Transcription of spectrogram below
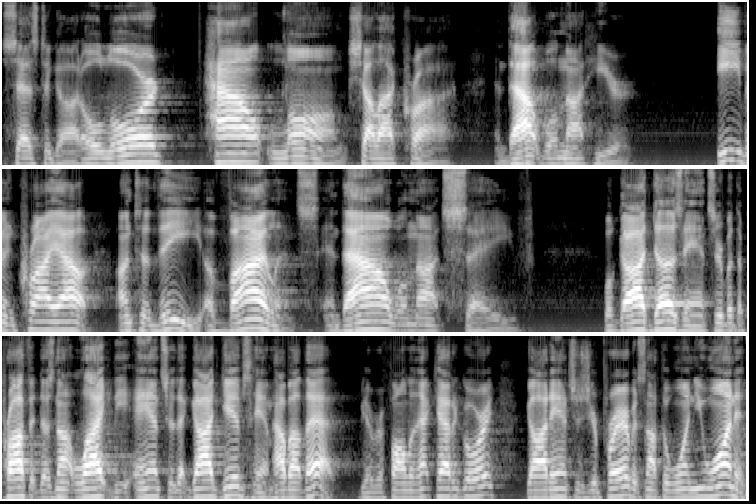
says to God, O Lord, how long shall I cry, and thou wilt not hear? Even cry out unto thee of violence, and thou wilt not save. Well, God does answer, but the prophet does not like the answer that God gives him. How about that? You ever fall in that category? God answers your prayer, but it's not the one you wanted.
